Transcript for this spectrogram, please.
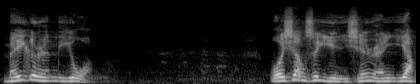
没一个人理我，我像是隐形人一样，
